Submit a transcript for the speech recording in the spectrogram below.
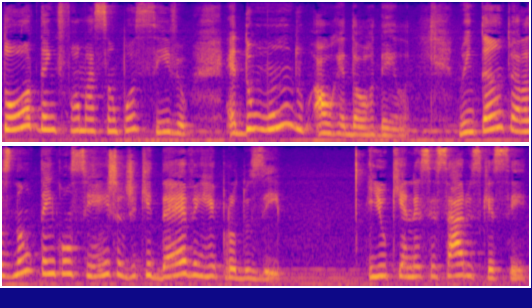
toda a informação possível, é do mundo ao redor dela. No entanto, elas não têm consciência de que devem reproduzir e o que é necessário esquecer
